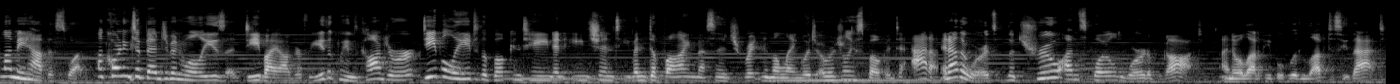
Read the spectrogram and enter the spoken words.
Let me have this one. According to Benjamin Woolley's Dee biography, The Queen's Conjurer, Dee believed the book contained an ancient, even divine message written in the language originally spoken to Adam. In other words, the true unspoiled word of God. I know a lot of people who would love to see that.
